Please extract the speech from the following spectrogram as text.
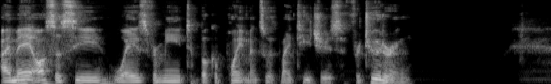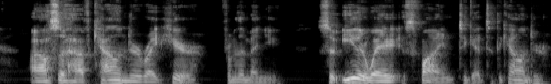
I may also see ways for me to book appointments with my teachers for tutoring. I also have calendar right here from the menu. So either way is fine to get to the calendar.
